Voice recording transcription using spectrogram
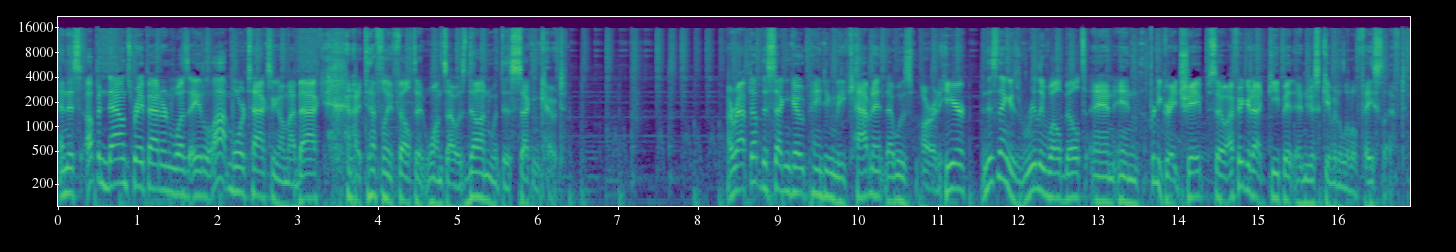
and this up and down spray pattern was a lot more taxing on my back, and I definitely felt it once I was done with this second coat. I wrapped up the second coat painting the cabinet that was already here, and this thing is really well built and in pretty great shape, so I figured I'd keep it and just give it a little facelift.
